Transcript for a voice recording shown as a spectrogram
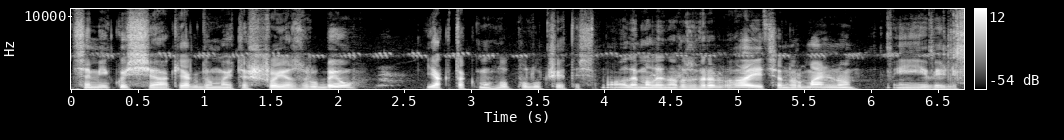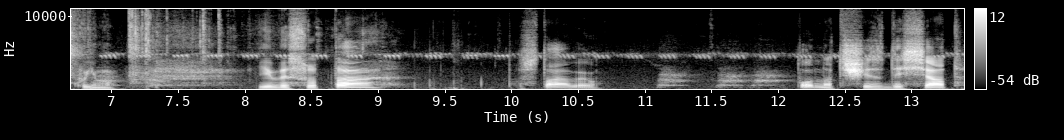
Це мій косяк. Як думаєте, що я зробив? Як так могло получитись? Ну, але малина розвивається нормально і вилікуємо. І висота поставив понад 60,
